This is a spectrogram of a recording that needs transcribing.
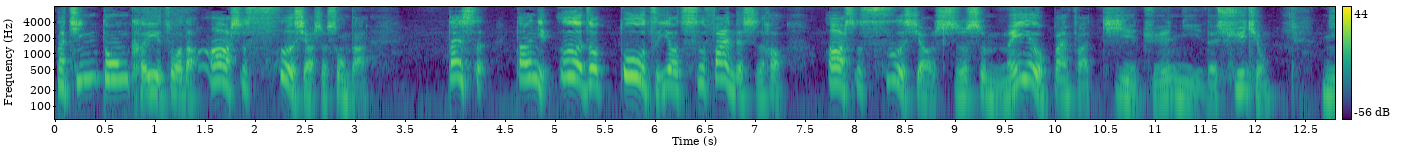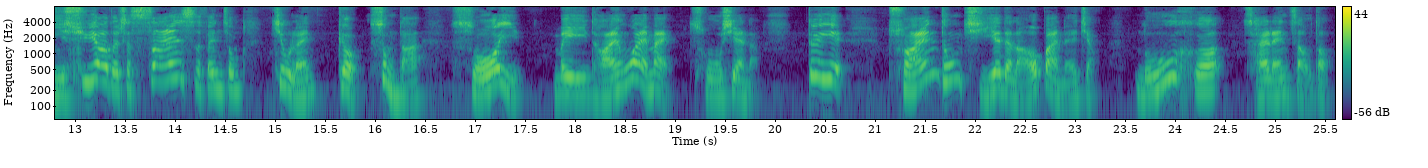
那京东可以做到二十四小时送达。但是，当你饿着肚子要吃饭的时候，二十四小时是没有办法解决你的需求。你需要的是三十分钟就能够送达。所以，美团外卖出现了。对于传统企业的老板来讲，如何才能找到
